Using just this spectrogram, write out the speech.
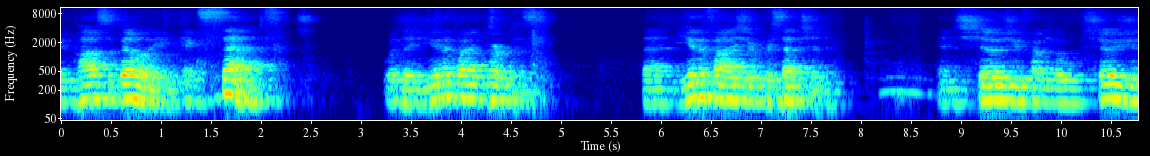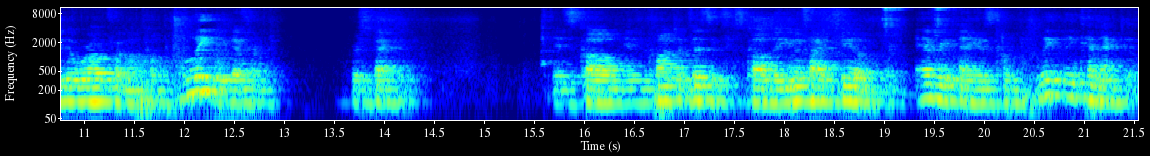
impossibility, except with a unified purpose that unifies your perception and shows you from the shows you the world from a completely different perspective. It's called in quantum physics. It's called the unified field. Everything is completely connected.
